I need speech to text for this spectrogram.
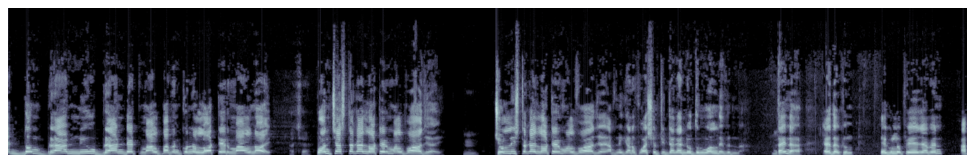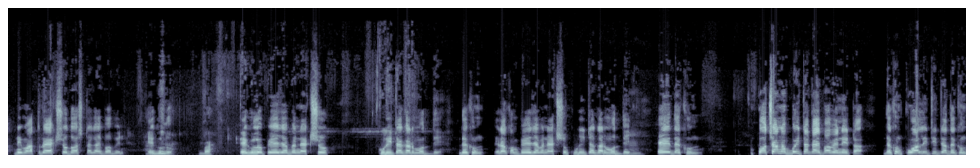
একদম ব্র্যান্ড নিউ ব্র্যান্ডেড মাল পাবেন কোনো লটের মাল নয়। আচ্ছা। পঞ্চাশ টাকায় লটের মাল পাওয়া যায়। চল্লিশ টাকায় লটের মাল পাওয়া যায়। আপনি কেন পঁয়ষট্টি টাকায় নতুন মাল নেবেন না? তাই না? এই দেখুন এগুলো পেয়ে যাবেন আপনি মাত্র একশো দশ টাকায় পাবেন এগুলো। বাহ। এগুলো পেয়ে যাবেন একশো কুড়ি টাকার মধ্যে। দেখুন এরকম পেয়ে যাবেন একশো কুড়ি টাকার মধ্যে। এই দেখুন পঁচানব্বই টাকায় পাবেন এটা। দেখুন কোয়ালিটিটা দেখুন,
